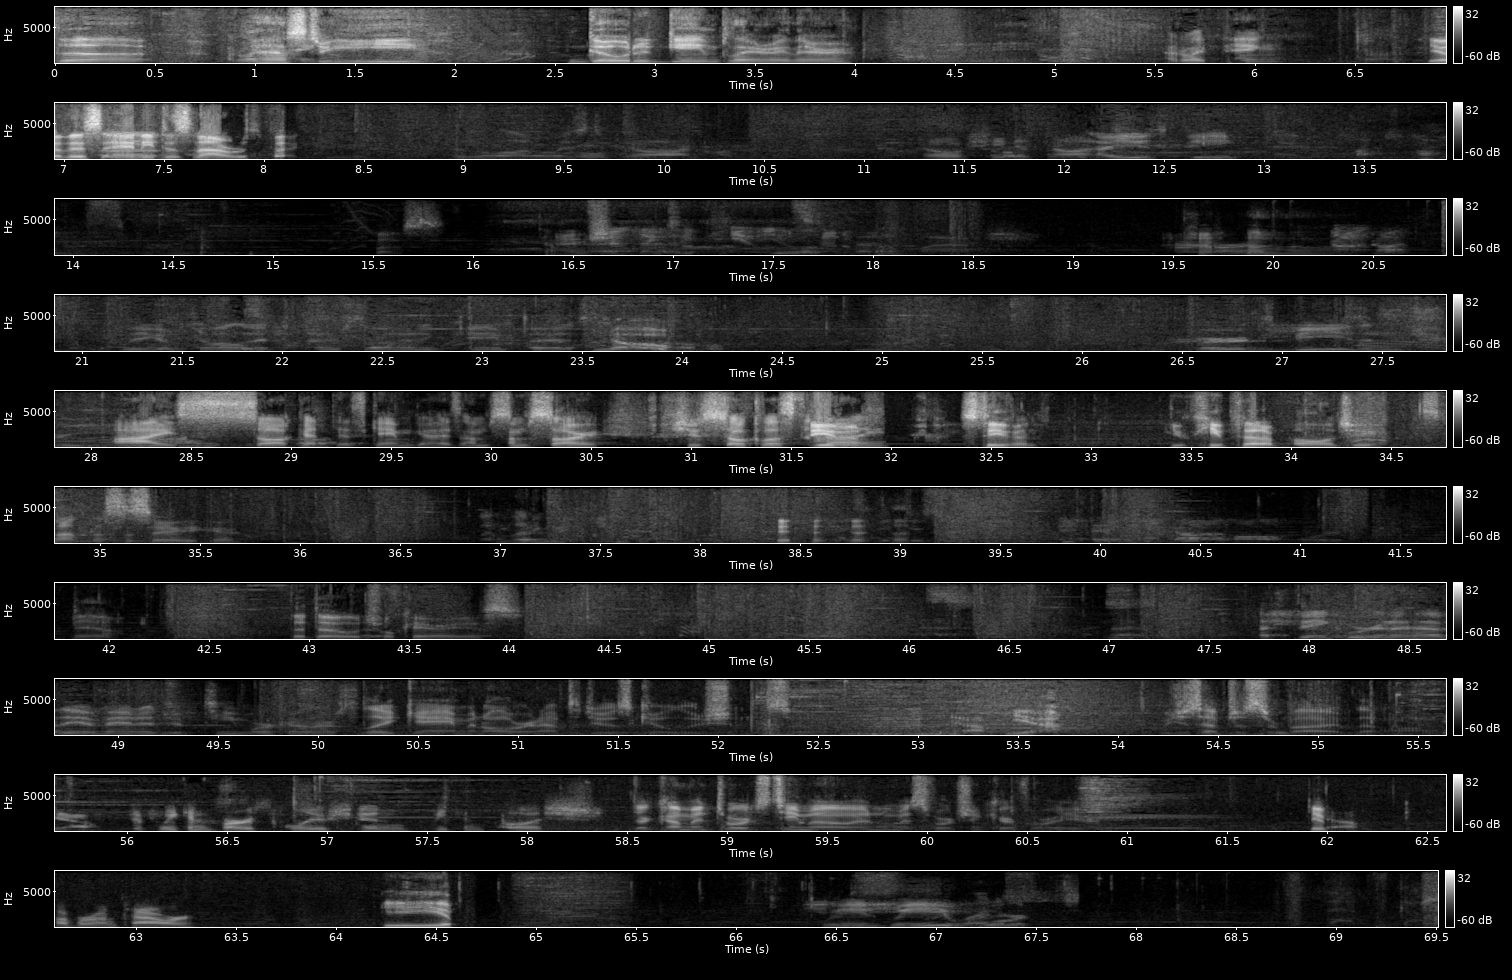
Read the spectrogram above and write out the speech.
the How do I Master ping? Yi goaded gameplay right there? How do I ping? Yo, this Annie Uh, does not respect. There's a lot of ways Oh to god. No, she does not. I use B. Close. League of Gauntlet, never saw any gameplay. It's No. Birds, bees, and trees. I suck at this game, guys. I'm I'm sorry. She was so close to Steven, dying. Steven, you keep that apology. It's not necessary here. I'm letting my team down. yeah. The Doge will carry us. I think we're gonna have the advantage of teamwork on our. Late game, and all we're gonna have to do is kill Lucian. So Yeah. we just have to survive that long. Yeah. If we can burst Lucian, we can push. They're coming towards Teemo and Miss Fortune. Careful right here. Yep. Yeah. Hover on tower. Yep. We need we need wards. I'm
